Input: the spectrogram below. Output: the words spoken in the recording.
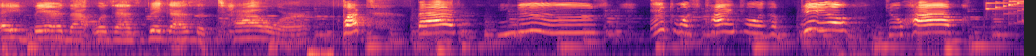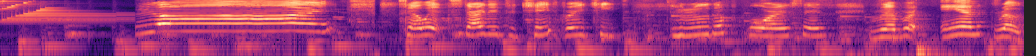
a bear that was as big as a tower. But bad news! It was time for the bear to have lunch. So it started to chase Fairy through the forests, river, and road.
